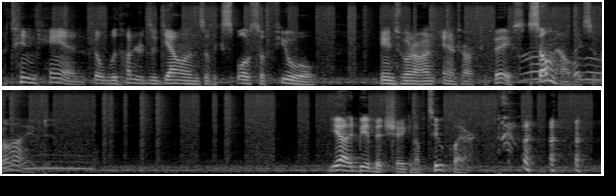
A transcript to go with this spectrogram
a tin can filled with hundreds of gallons of explosive fuel into an Antarctic base. Somehow they survived. Yeah, I'd be a bit shaken up too, Claire.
